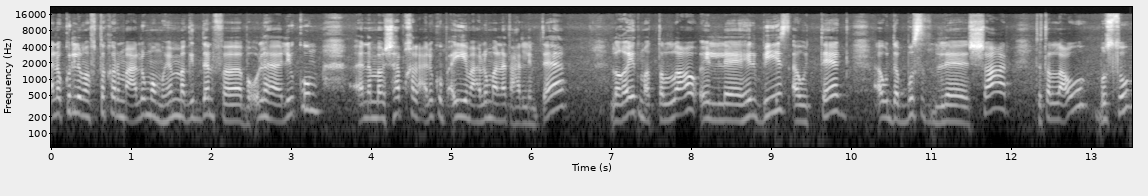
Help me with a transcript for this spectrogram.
أنا كل ما أفتكر معلومة مهمة جدا فبقولها لكم أنا مش هبخل عليكم بأي معلومة أنا اتعلمتها لغاية ما تطلعوا الهيربيس أو التاج أو دبوسة الشعر تطلعوه بصوا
